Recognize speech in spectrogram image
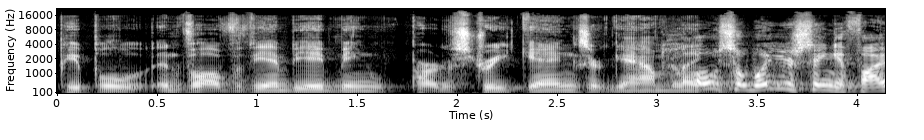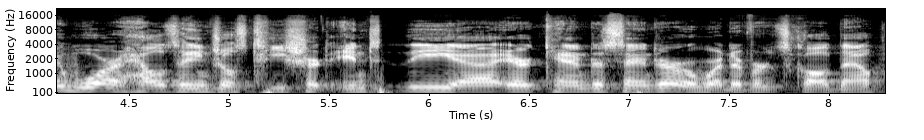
people involved with the NBA being part of street gangs or gambling. Oh, so what you're saying? If I wore a Hell's Angels T-shirt into the uh, Air Canada Centre or whatever it's called now,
